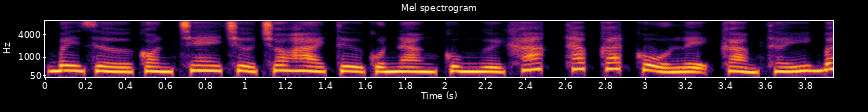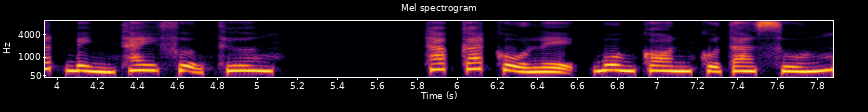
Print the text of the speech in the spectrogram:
bây giờ còn che chở cho hài tử của nàng cùng người khác tháp cát cổ lệ cảm thấy bất bình thay Phượng Thương. Tháp cát cổ lệ buông con của ta xuống.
